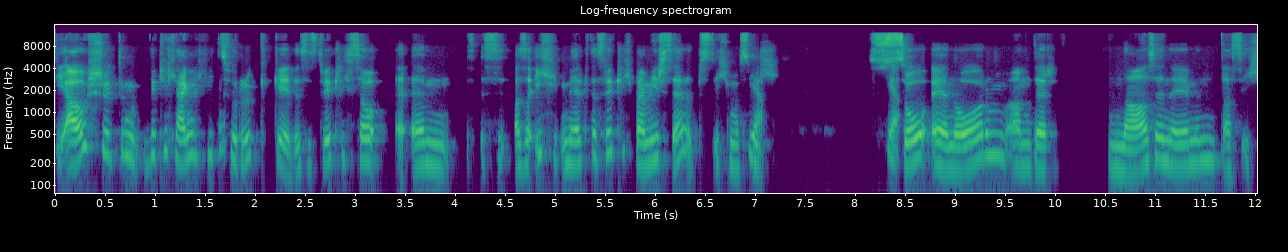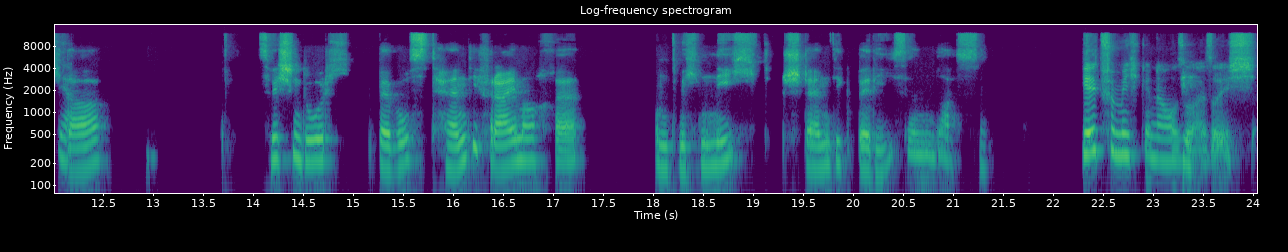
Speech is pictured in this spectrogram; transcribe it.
die Ausschüttung wirklich eigentlich wie zurückgeht. Es ist wirklich so, äh, ähm, es, also ich merke das wirklich bei mir selbst. Ich muss Ja, mich ja, so enorm an der Nase nehmen, dass ich da zwischendurch bewusst Handy frei mache und mich nicht ständig berieseln lasse. Gilt für mich genauso. Also ich,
